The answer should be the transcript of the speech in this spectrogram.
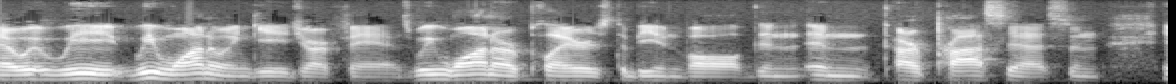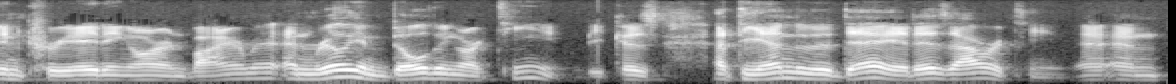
uh, we we want to engage our fans, we want our players to be involved in in our process and in creating our environment and really in building our team. Because at the end of the day, it is our team, and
